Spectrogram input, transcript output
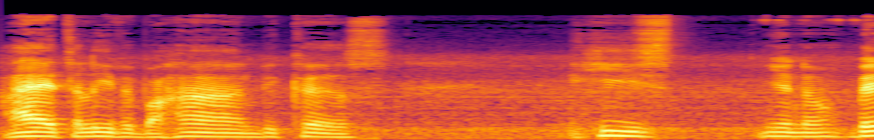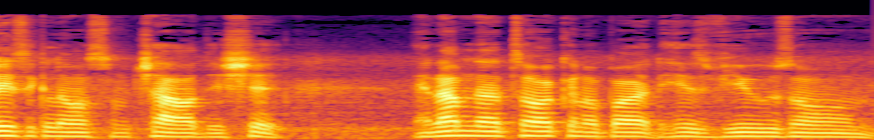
I had to leave it behind because he's, you know, basically on some childish shit. And I'm not talking about his views on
